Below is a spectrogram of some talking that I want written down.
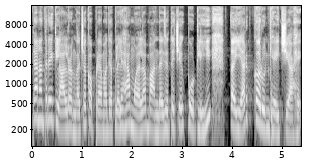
त्यानंतर एक लाल रंगाच्या कपड्यामध्ये आपल्याला ह्या मुळाला बांधायचं आहे. त्याची एक पोटलीही तयार करून घ्यायची आहे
